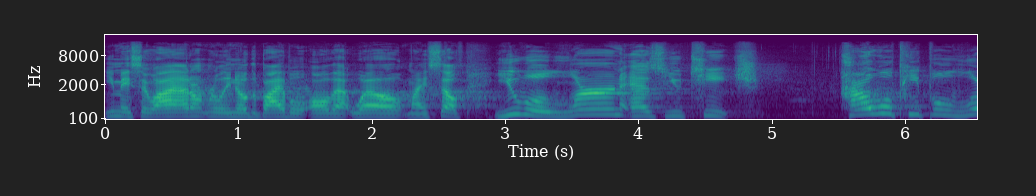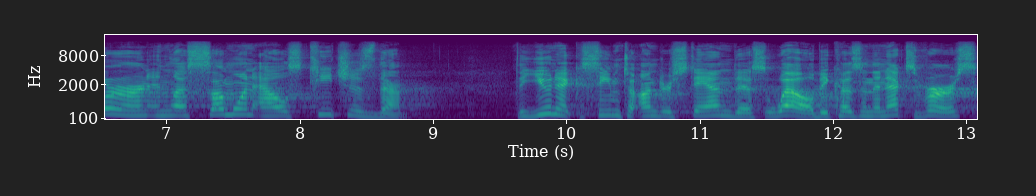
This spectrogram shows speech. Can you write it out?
You may say, Well, I don't really know the Bible all that well myself. You will learn as you teach. How will people learn unless someone else teaches them? The eunuch seemed to understand this well because in the next verse,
